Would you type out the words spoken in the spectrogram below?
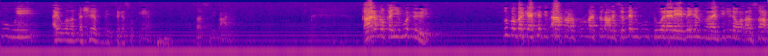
kuwii ay wada dhasheen bay isaga sokeeyaan saas way macana qaala ibnu qayim wuxuu yidhi uma markaa kadib aafa rasul lahi sal lay slam nabigu wuxuu walaaleeyey bayna almuhaajiriina waalansaar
